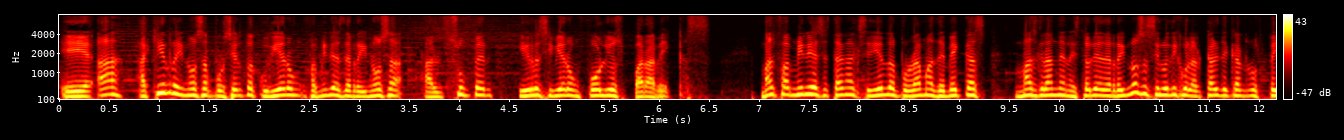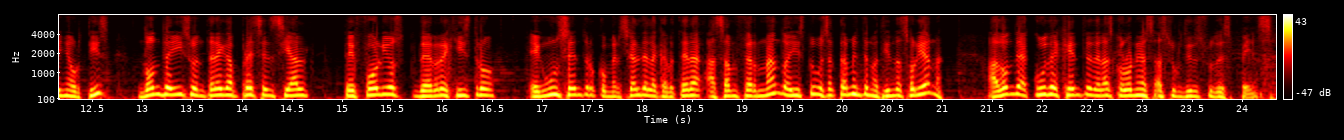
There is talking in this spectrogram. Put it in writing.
eh, ah, aquí en Reynosa, por cierto, acudieron familias de Reynosa al súper y recibieron folios para becas. Más familias están accediendo al programa de becas más grande en la historia de Reynosa, así lo dijo el alcalde Carlos Peña Ortiz, donde hizo entrega presencial de folios de registro en un centro comercial de la carretera a San Fernando. Ahí estuvo exactamente en la tienda Soriana, a donde acude gente de las colonias a surtir su despensa.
